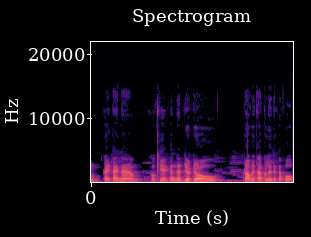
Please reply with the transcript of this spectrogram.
ำไก่ใต้น้ำโอเคงั้นเดี๋ยวเดี๋ยวเราไปทำกันเลยนะครับผม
